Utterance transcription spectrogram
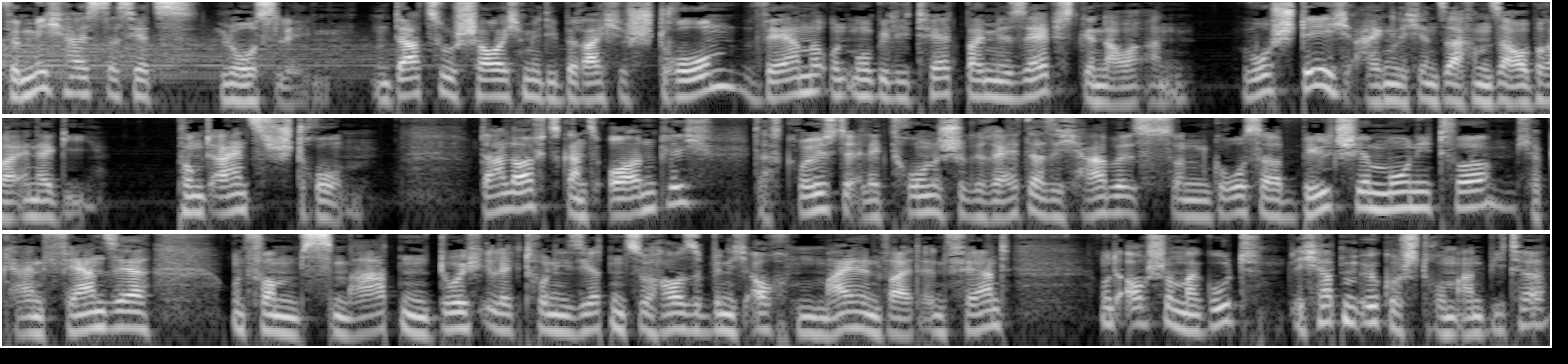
Für mich heißt das jetzt loslegen. Und dazu schaue ich mir die Bereiche Strom, Wärme und Mobilität bei mir selbst genauer an. Wo stehe ich eigentlich in Sachen sauberer Energie? Punkt 1 Strom. Da läuft's ganz ordentlich. Das größte elektronische Gerät, das ich habe, ist so ein großer Bildschirmmonitor. Ich habe keinen Fernseher und vom smarten, durchelektronisierten Zuhause bin ich auch meilenweit entfernt. Und auch schon mal gut, ich habe einen Ökostromanbieter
